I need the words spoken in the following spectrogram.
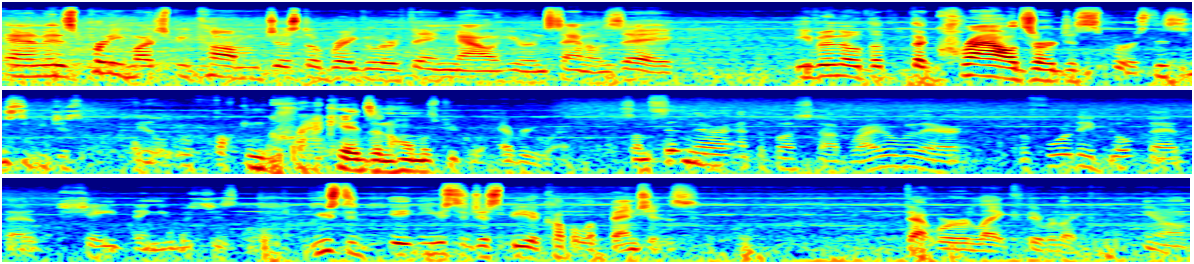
and has pretty much become just a regular thing now here in San Jose, even though the, the crowds are dispersed. This used to be just filled with fucking crackheads and homeless people everywhere. So I'm sitting there at the bus stop right over there before they built that, that shade thing. It was just, used to, it used to just be a couple of benches that were like, they were like, you know,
